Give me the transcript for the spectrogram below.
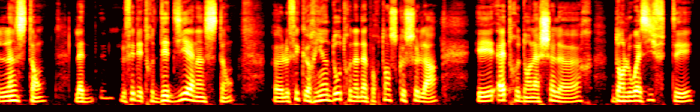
l'instant, fait d'être dédié à l'instant, euh, le fait que rien d'autre n'a d'importance que cela, et être dans la chaleur, dans l'oisiveté,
